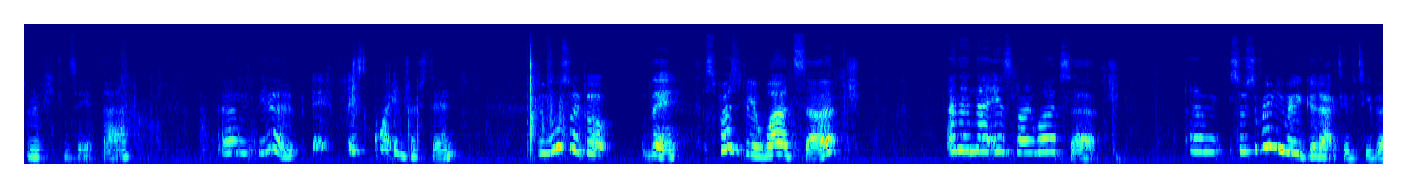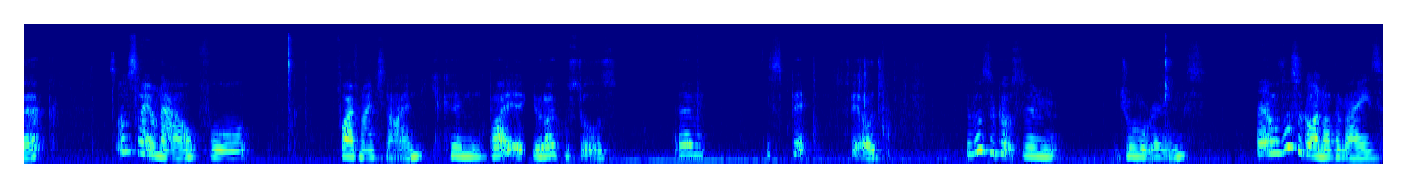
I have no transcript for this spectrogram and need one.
don't know if you can see it there um yeah it, it's quite interesting we've also got this, supposedly a word search, and then there is no word search. Um, so it's a really, really good activity book. It's on sale now for five ninety nine. You can buy it at your local stores. Um, it's a bit, bit odd. We've also got some drawings. And we've also got another maze.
